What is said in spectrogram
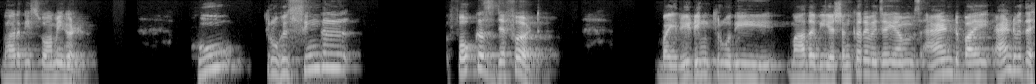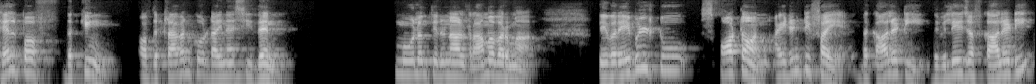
Bharati Swamigal, who through his single focused effort by reading through the Madhaviya Shankara Vijayams and by and with the help of the king of the Travancore dynasty then, Moolam Tirunal Ramavarma, they were able to spot on, identify the Kaladi, the village of Kaladi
